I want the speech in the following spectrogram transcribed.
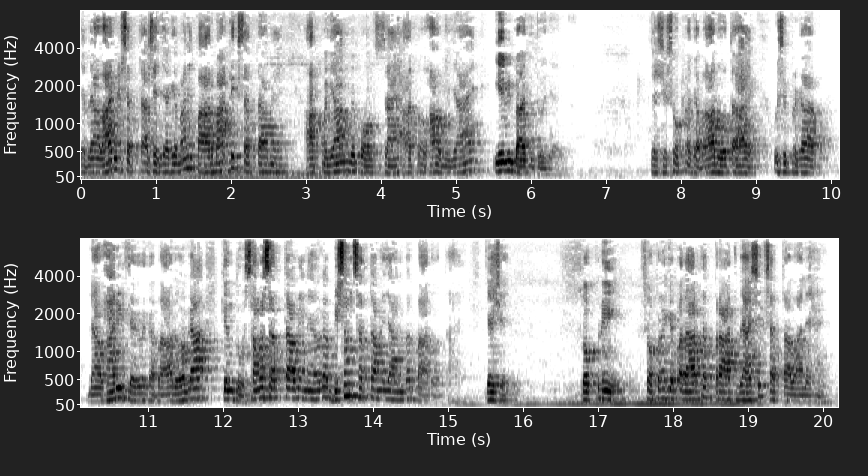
या व्यावहारिक सत्ता से जगे, माने पारमार्थिक सत्ता में आत्मज्ञान में पहुँच जाए, आत्मभाव में जाए, ये भी बाधित हो जाएगा। जैसे स्वप्न का बाद होता है, उसी प्रकार व्यावहारिक जगत का बाद होगा, किंतु समसत्ता में नहीं होगा, विषम सत्ता में जाने पर बाद होता है। जैसे स्वप्नी, स्वप्न के पदार्थ प्रातभ्यासिक सत्ता वाले हैं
